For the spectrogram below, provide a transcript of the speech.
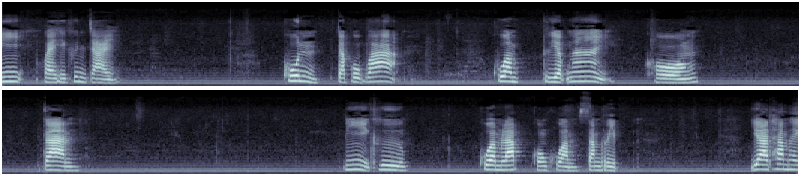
นี่ไว้ให้ขึ้นใจ คุณจะพบว่า ความเรียบง่ายของการ นี่คือความลับของความสำเร็จ อย่าทำให้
